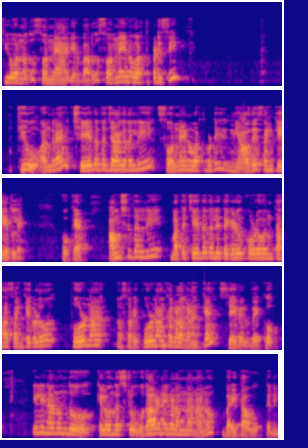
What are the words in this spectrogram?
ಕ್ಯೂ ಅನ್ನೋದು ಸೊನ್ನೆ ಆಗಿರಬಾರ್ದು. ಸೊನ್ನೆಯನ್ನು ಹೊರತುಪಡಿಸಿ ಕ್ಯೂ ಅಂದ್ರೆ ಛೇದದ ಜಾಗದಲ್ಲಿ ಸೊನ್ನೆಯನ್ನು ಹೊರತುಪಡಿಸಿ ಯಾವುದೇ ಸಂಖ್ಯೆ ಇರಲಿ. ಓಕೆ ಅಂಶದಲ್ಲಿ ಮತ್ತೆ ಛೇದದಲ್ಲಿ ತೆಗೆದುಕೊಳ್ಳುವಂತಹ ಸಂಖ್ಯೆಗಳು ಪೂರ್ಣ ಸಾರಿ ಪೂರ್ಣಾಂಕಗಳ ಗಣಕ್ಕೆ ಸೇರಿರಬೇಕು. ಇಲ್ಲಿ ನಾನೊಂದು ಕೆಲವೊಂದಷ್ಟು ಉದಾಹರಣೆಗಳನ್ನ ನಾನು ಬರಿತಾ ಹೋಗ್ತೇನೆ.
